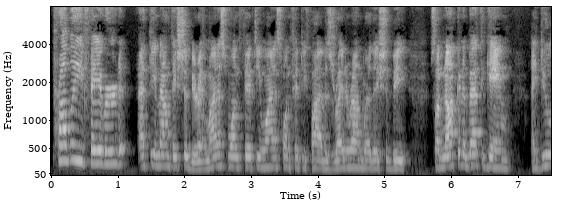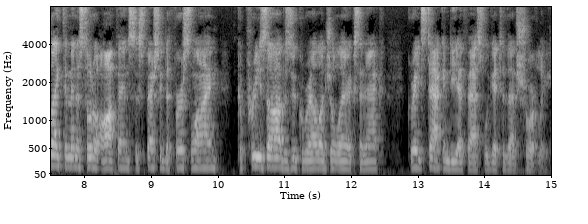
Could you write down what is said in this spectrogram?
probably favored at the amount they should be, right? Minus 150, minus 155 is right around where they should be. So I'm not going to bet the game. I do like the Minnesota offense, especially the first line. Kaprizov, Zuccarello, Joel Eriksson Great stack in DFS. We'll get to that shortly.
